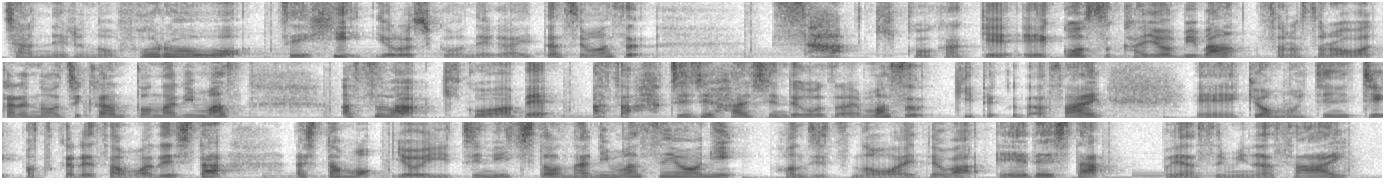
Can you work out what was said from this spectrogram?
チャンネルのフォローをぜひよろしくお願いいたします。さあ、気候かけ A コース火曜日版、そろそろお別れのお時間となります。明日は気候阿部朝8時配信でございます。聞いてください。えー、今日も一日お疲れ様でした。明日も良い一日となりますように。本日のお相手は A でした。おやすみなさい。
